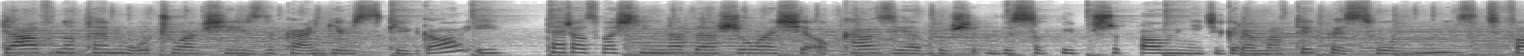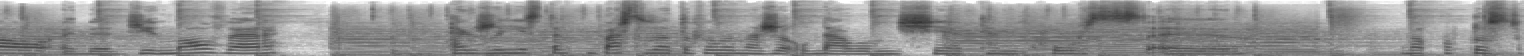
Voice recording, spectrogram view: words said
dawno temu uczyłam się języka angielskiego i teraz właśnie nadarzyła się okazja, by, by sobie przypomnieć gramatykę, słownictwo, wymowę. Także jestem bardzo zadowolona, że udało mi się ten kurs, y, no po prostu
